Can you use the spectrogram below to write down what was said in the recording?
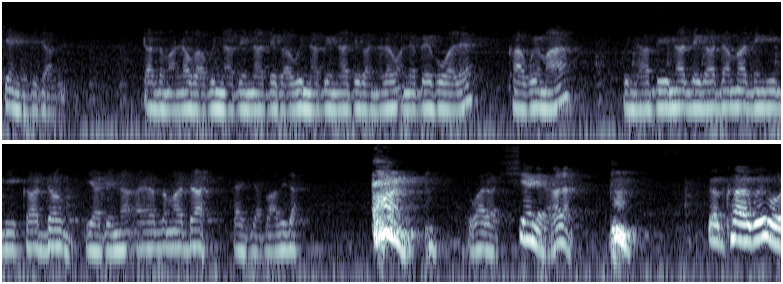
ကြောင်းနဲ့အကျိုးရှင်းနေပြီသားပဲတသမနောက်ကဝိနာပိနာတေကဝိနာပိနာတေကနှလုံးအနေပဲဖို့ကလည်းခါဝေးမှာဝိနာပိနာတေကဓမ္မသင်္ကိတိကာတုံယတိနာအာယသမတာလိုက်ကြပါပြီသားသူကတော့ရှင်းတယ်ဟုတ်လားခါဝေးကို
